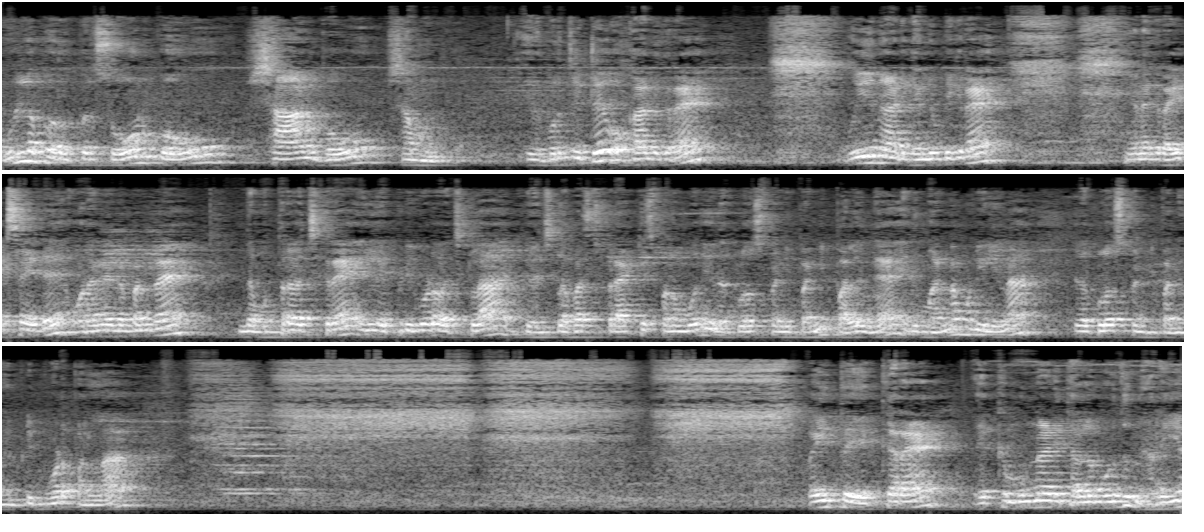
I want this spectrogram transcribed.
உள்ள போகிறதுக்கு பேர் சோன்னு போகும் ஷான்னு போகும் ஷம்னு போகும் இது புரிஞ்சுக்கிட்டு உட்காந்துக்கிறேன் உயிர் நாடி கண்டுபிடிக்கிறேன். எனக்கு ரைட் சைடு உடனே என்ன பண்ணுறேன் இந்த முத்திரை வச்சுக்கிறேன். இல்லை இப்படி கூட வச்சுக்கலாம். இப்படி வச்சுக்கலாம். ஃபஸ்ட் ப்ராக்டிஸ் பண்ணும்போது இதை க்ளோஸ் பண்ணி பண்ணி பழுங்க. இது பண்ண முடியலன்னா இதை க்ளோஸ் பண்ணிட்டு பண்ணுங்க. இப்படி கூட பண்ணலாம். வயிற்றை எக்கிறேன். எக்க முன்னாடி தள்ளும் பொழுது நிறைய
